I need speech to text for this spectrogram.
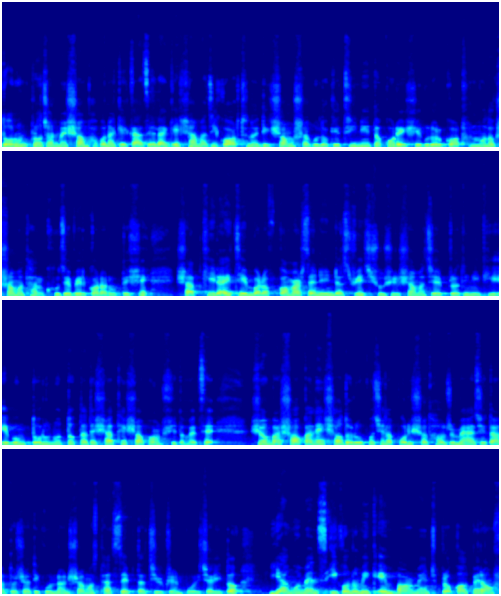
তরুণ প্রজন্মের সম্ভাবনাকে কাজে লাগিয়ে সামাজিক অর্থনৈতিক সমস্যাগুলোকে চিহ্নিত করে সেগুলোর গঠনমূলক সমাধান খুঁজে বের করার উদ্দেশ্যে সাতক্ষীরায় chamber of commerce and industries, সুশীল সমাজের প্রতিনিধি এবং তরুণ উদ্যোক্তাদের সাথে সভা অনুষ্ঠিত হয়েছে। সোমবার সকালে সদর উপজেলা পরিষদ হলরুমে আয়োজিত আন্তর্জাতিক উন্নয়ন সংস্থা দ্য চিলড্রেন পরিচালিত ইয়াং উইমেন্স ইকোনমিক এম্পাওয়ারমেন্ট প্রকল্পের অংশ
